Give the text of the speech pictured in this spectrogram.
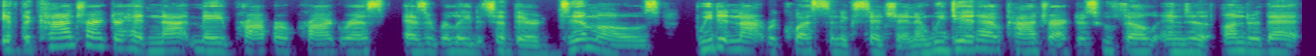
if the contractor had not made proper progress as it related to their demos, we did not request an extension. And we did have contractors who fell into under that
